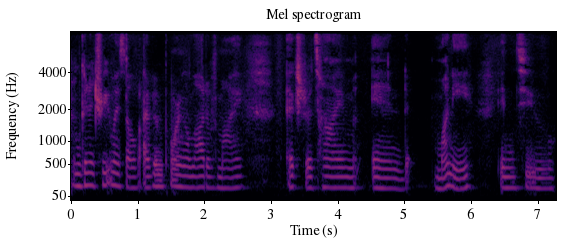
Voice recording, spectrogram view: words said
I'm going to treat myself. I've been pouring a lot of my extra time and money into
